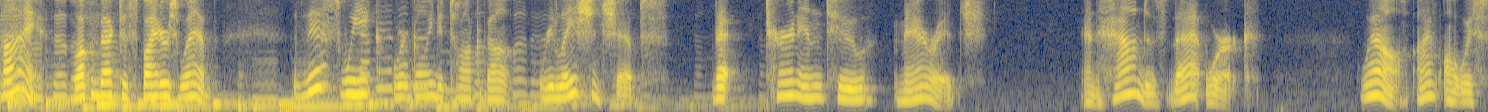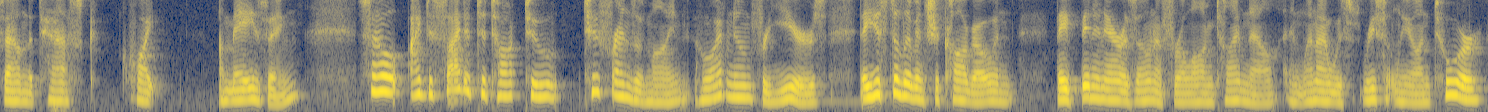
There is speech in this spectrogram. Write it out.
Hi, welcome back to Spider's Web. This week we're going to talk about relationships that turn into marriage. And how does that work? Well, I've always found the task quite amazing. So I decided to talk to two friends of mine who I've known for years. They used to live in Chicago and they've been in Arizona for a long time now. And when I was recently on tour,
